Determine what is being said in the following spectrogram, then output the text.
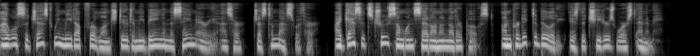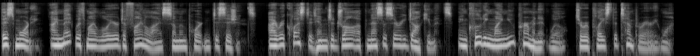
I will suggest we meet up for lunch due to me being in the same area as her, just to mess with her. I guess it's true someone said on another post unpredictability is the cheater's worst enemy. This morning, I met with my lawyer to finalize some important decisions. I requested him to draw up necessary documents, including my new permanent will, to replace the temporary one.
